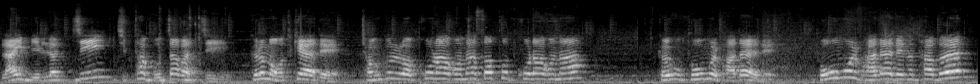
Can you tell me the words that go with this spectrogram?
라인 밀렸지? 집탑 못 잡았지? 그러면 어떻게 해야 돼? 정글러 콜하거나 서포트 콜하거나 결국 도움을 받아야 돼. 도움을 받아야 되는 탑은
